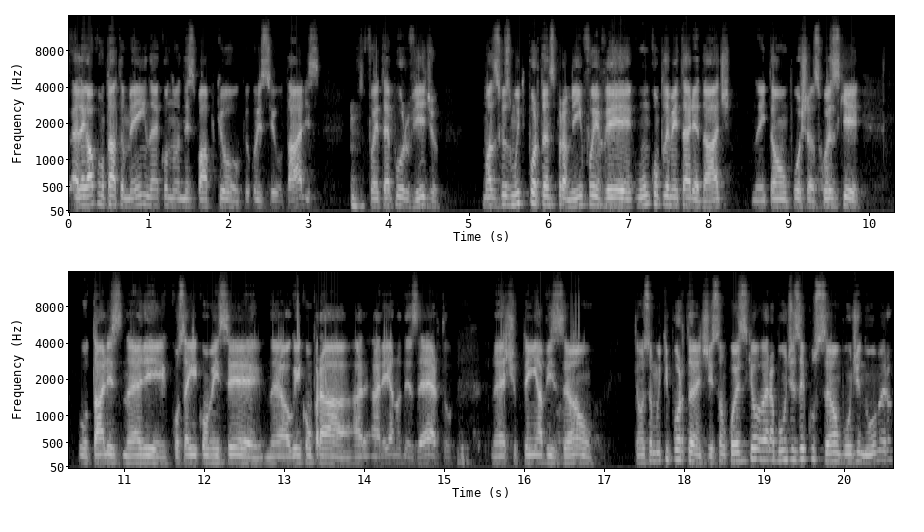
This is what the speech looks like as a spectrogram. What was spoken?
é legal contar também, né, quando, nesse papo que eu, que eu conheci o Thales, foi até por vídeo, uma das coisas muito importantes para mim foi ver, um, complementariedade, né, então, poxa, as coisas que o Thales, né, ele consegue convencer né, alguém a comprar areia no deserto, né, tipo, tem a visão, então isso é muito importante. São coisas que eu era bom de execução, bom de número.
